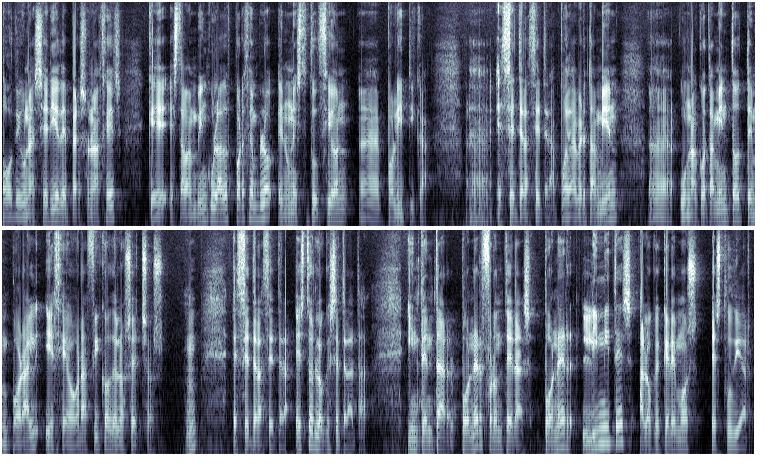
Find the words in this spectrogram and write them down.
o de una serie de personajes que estaban vinculados, por ejemplo, en una institución eh, política, eh, etcétera, etcétera. Puede haber también eh, un acotamiento temporal y geográfico de los hechos, etcétera, etcétera. Esto es lo que se trata. Intentar poner fronteras, poner límites a lo que queremos estudiar.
